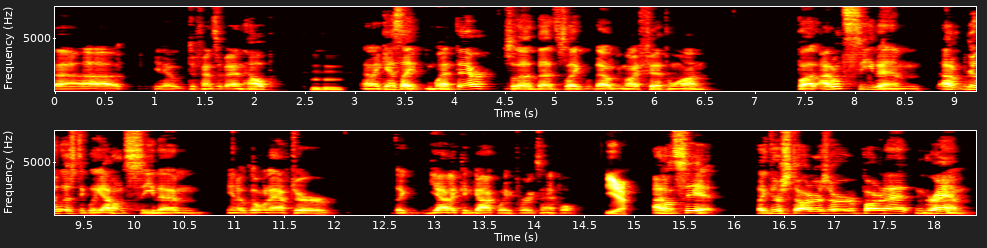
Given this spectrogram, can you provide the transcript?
uh you know defensive end help hmm and I guess I went there. So that that's like that would be my fifth one. But I don't see them. I don't realistically. I don't see them. You know, going after like Yannick Ngakoue, for example. Yeah, I don't see it. Like their starters are Barnett and Graham.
